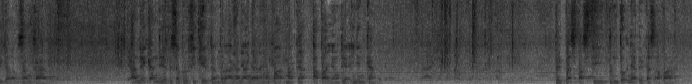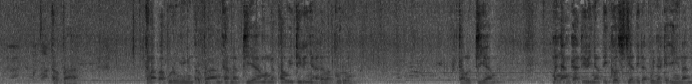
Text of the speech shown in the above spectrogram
di dalam sangkar. Andaikan dia bisa berpikir dan berangan-angan apa maka apa yang dia inginkan? Bebas pasti. Bentuknya bebas apa? Terbang. Kenapa burung ingin terbang? Karena dia mengetahui dirinya adalah burung. Kalau dia menyangka dirinya tikus dia tidak punya keinginan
